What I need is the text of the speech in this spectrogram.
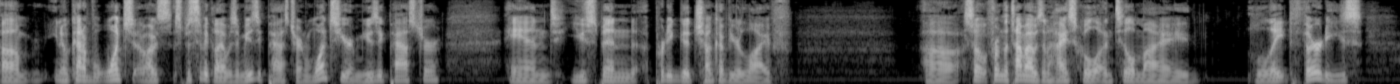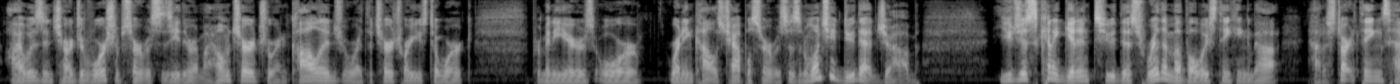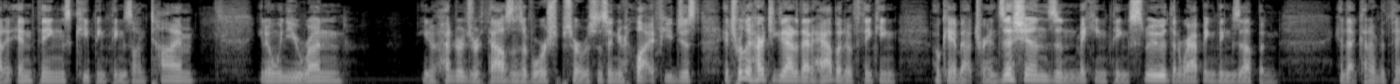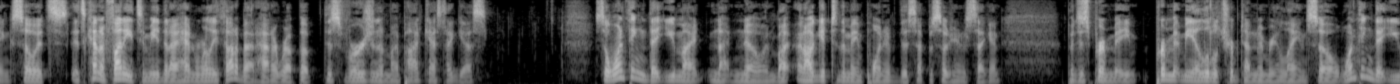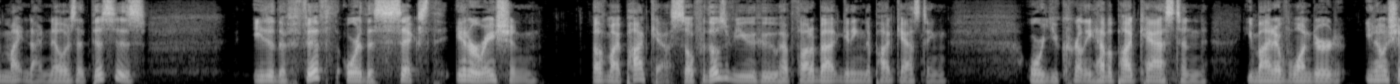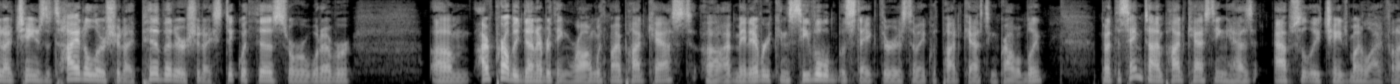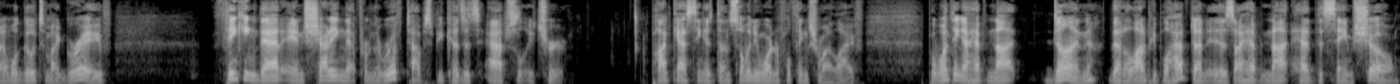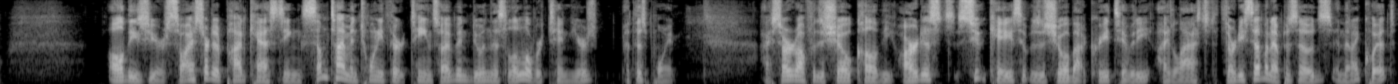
um, you know, kind of once I was specifically, I was a music pastor. And once you're a music pastor, and you spend a pretty good chunk of your life. Uh, so from the time I was in high school until my late 30s, I was in charge of worship services either at my home church or in college or at the church where I used to work for many years or running college chapel services. And once you do that job, you just kind of get into this rhythm of always thinking about how to start things, how to end things, keeping things on time. You know, when you run you know hundreds or thousands of worship services in your life you just it's really hard to get out of that habit of thinking okay about transitions and making things smooth and wrapping things up and and that kind of a thing. So it's it's kind of funny to me that i hadn't really thought about how to wrap up this version of my podcast i guess. So one thing that you might not know and by, and i'll get to the main point of this episode here in a second but just permit, me, permit me a little trip down memory lane. So one thing that you might not know is that this is either the fifth or the sixth iteration of my podcast. So, for those of you who have thought about getting into podcasting, or you currently have a podcast and you might have wondered, you know, should I change the title or should I pivot or should I stick with this or whatever? Um, I've probably done everything wrong with my podcast. Uh, I've made every conceivable mistake there is to make with podcasting, probably. But at the same time, podcasting has absolutely changed my life. And I will go to my grave thinking that and shouting that from the rooftops because it's absolutely true podcasting has done so many wonderful things for my life. But one thing I have not done that a lot of people have done is I have not had the same show all these years. So I started podcasting sometime in 2013. So I've been doing this a little over 10 years at this point. I started off with a show called The Artist Suitcase. It was a show about creativity. I lasted 37 episodes and then I quit.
